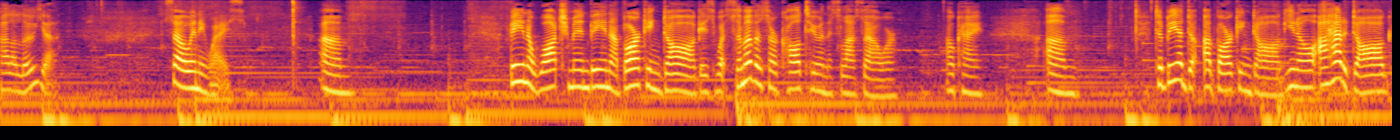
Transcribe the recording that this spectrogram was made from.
Hallelujah. So, anyways, um, being a watchman, being a barking dog is what some of us are called to in this last hour. Okay. Um, to be a, a barking dog. You know, I had a dog,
